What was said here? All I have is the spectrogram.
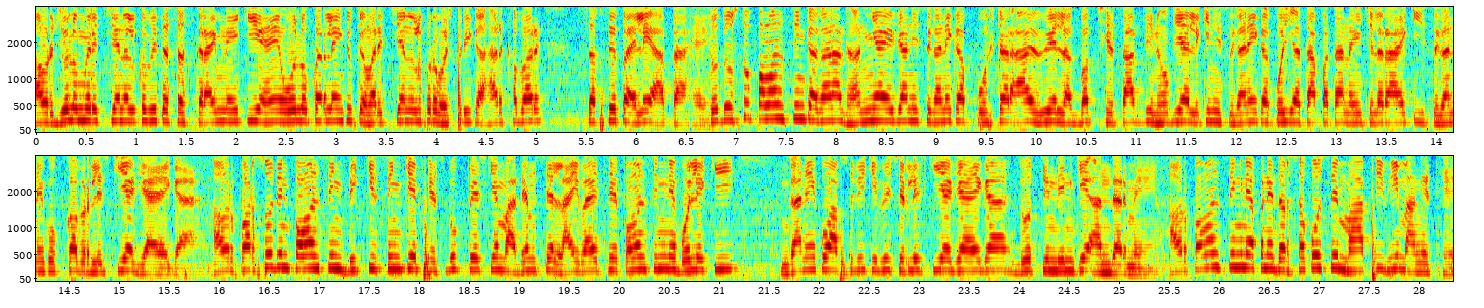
और जो लोग मेरे चैनल को भी तो सब्सक्राइब नहीं किए हैं, वो लोग कर लें, क्योंकि हमारे चैनल पर भोजपुरी का हर खबर सबसे पहले आता है। तो दोस्तों, पवन सिंह का गाना धनिया एजान इस गाने का पोस्टर आए हुए लगभग छह सात दिन हो गया, लेकिन इस गाने का कोई अता पता नहीं चल रहा है कि इस गाने को कब रिलीज़ किया जाएगा। और परसों दिन पवन सिंह विक्की सिंह के फेसबुक पेज के माध्यम से लाइव आए थे। पवन सिंह ने बोले कि गाने को आप सभी के बीच रिलीज़ किया जाएगा दो तीन दिन के अंदर में। और पवन सिंह ने अपने दर्शकों से माफ़ी भी मांगे थे।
